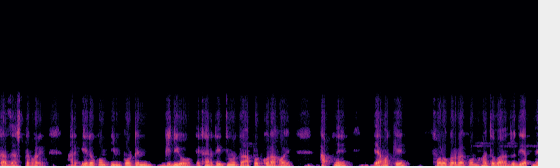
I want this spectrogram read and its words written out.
কাজে আসতে পারে। আর এরকম ইম্পর্টেন্ট ভিডিও এখানে রীতিমতো আপলোড করা হয়, আপনি আমাকে ফলো করে রাখুন, হয়তোবা যদি আপনি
